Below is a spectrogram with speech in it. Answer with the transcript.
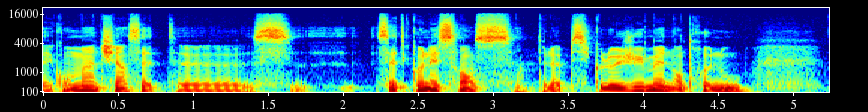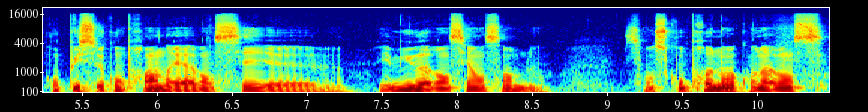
et qu'on maintient cette, euh, cette connaissance de la psychologie humaine entre nous, qu'on puisse se comprendre et avancer, euh, et mieux avancer ensemble. C'est en se comprenant qu'on avance.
